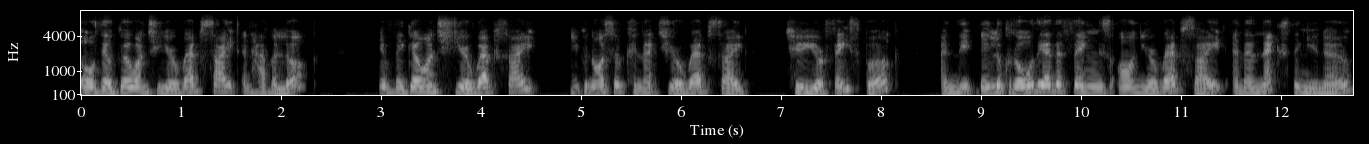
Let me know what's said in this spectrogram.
or they'll go onto your website and have a look. If they go onto your website, you can also connect your website to your Facebook and the, they look at all the other things on your website. And then next thing you know,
